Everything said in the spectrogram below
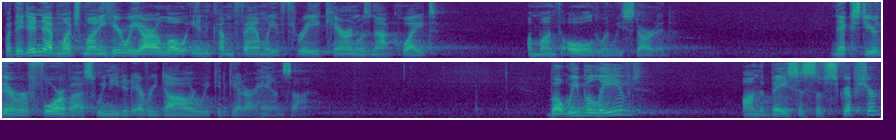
But they didn't have much money. Here we are, a low income family of three. Karen was not quite a month old when we started. Next year, there were four of us. We needed every dollar we could get our hands on. But we believed on the basis of Scripture,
